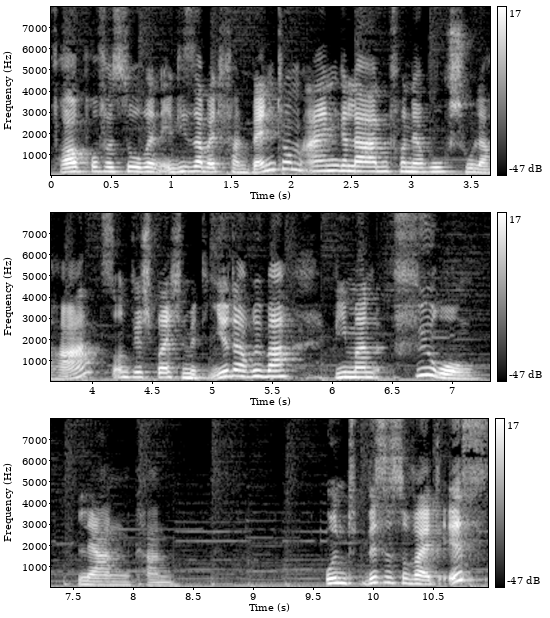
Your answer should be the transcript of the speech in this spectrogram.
Frau Professorin Elisabeth van Bentum eingeladen von der Hochschule Harz. Und wir sprechen mit ihr darüber, wie man Führung lernen kann. Und bis es soweit ist,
